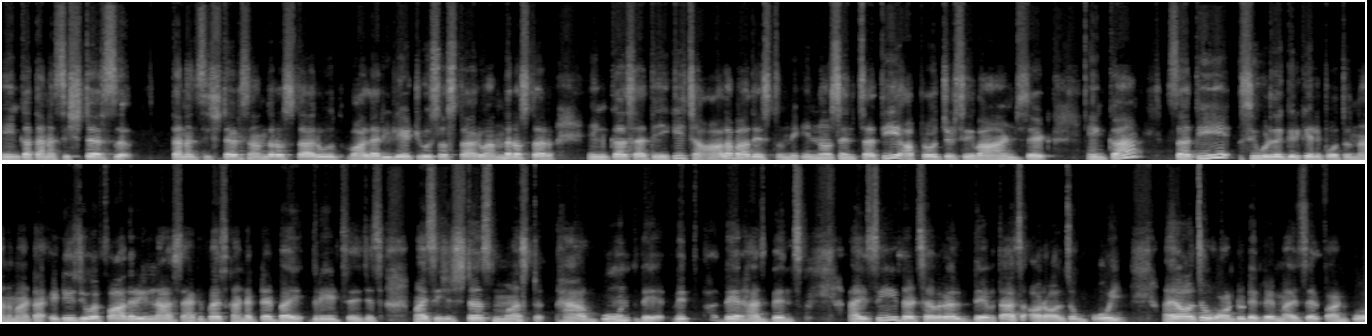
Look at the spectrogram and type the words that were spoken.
ఇంకా తన సిస్టర్స్ తన సిస్టర్స్ అందరు వస్తారు వాళ్ళ రిలేటివ్స్ వస్తారు అందరు వస్తారు. ఇంకా సతీకి చాలా బాధేస్తుంది. Innocent Sati approach Shiva and said ఇంకా సతీ శివుడి దగ్గరికి వెళ్ళిపోతుంది అనమాట it is your father in law's sacrifice conducted by great sages my sisters must have gone there with their husbands I see that several devatas are also going I also want to decorate myself and go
